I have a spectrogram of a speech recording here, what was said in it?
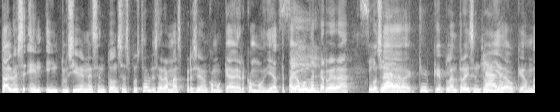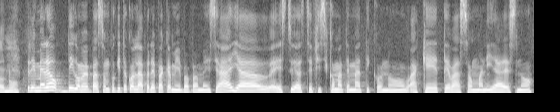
Tal vez, en- inclusive en ese entonces, pues tal vez era más presión como que, a ver, como ya te Sí. pagamos la carrera, Sí, o sea. ¿qué, qué plan traes en tu Claro. vida o qué onda, no? Primero, digo, me pasó un poquito con la prepa que mi papá me decía, ah, ya estudiaste físico matemático, ¿no? ¿A qué te vas a humanidades, no?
